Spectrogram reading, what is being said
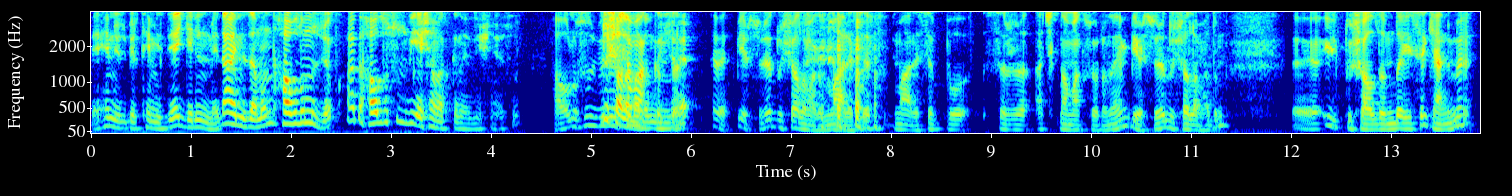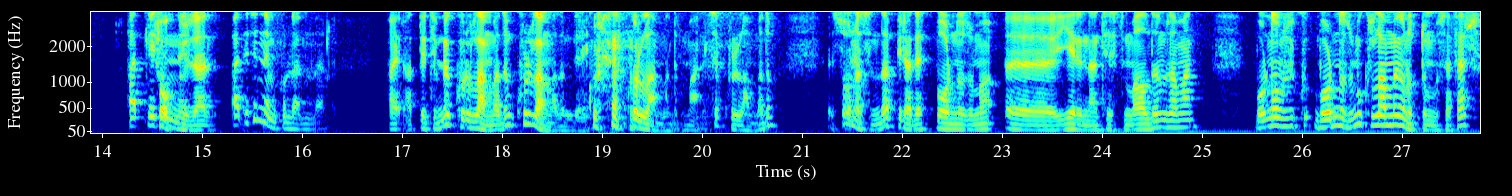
Ve henüz bir temizliğe gelinmedi. Aynı zamanda havlumuz yok. Abi havlusuz bir yaşam hakkında ne düşünüyorsun? Havlusuz bir Duş yaşam alamadın bir hakkında. süre. Evet bir süre duş alamadım maalesef. maalesef bu sırrı açıklamak zorundayım. Bir süre duş alamadım. Ee, ilk duş aldığımda ise kendimi Atletinle. çok güzel Atletinle mi kullandın abi? Hayır atletimle kurulanmadım. Kurulanmadım direkt. kurulanmadım maalesef kurulanmadım. Sonrasında bir adet bornozumu e, yerinden teslim aldığım zaman bornozumu, bornozumu kullanmayı unuttum bu sefer.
